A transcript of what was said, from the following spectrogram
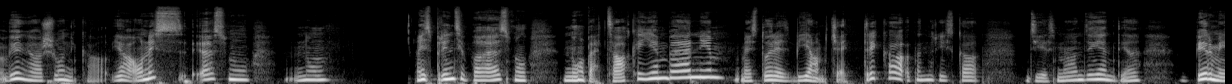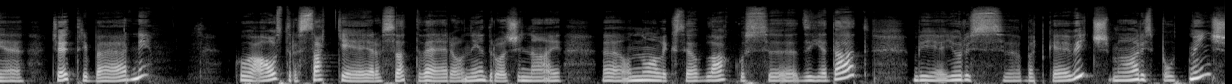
vienkārši unikāli. Jā, un es esmu, nu, es principā esmu no vecākajiem bērniem. Mēs toreiz bijām četri, kā, gan arī kā dziesmā dzied, ja. Pirmie četri bērni ko Austra saķēra, satvēra un iedrošināja eh, un nolika sev blakus eh, dziedāt, bija Juris Batkevičs, Māris Putniņš,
